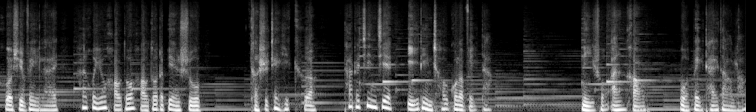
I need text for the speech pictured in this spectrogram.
或许未来还会有好多好多的变数，可是这一刻，他的境界一定超过了伟大。你若安好，我备胎到老。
